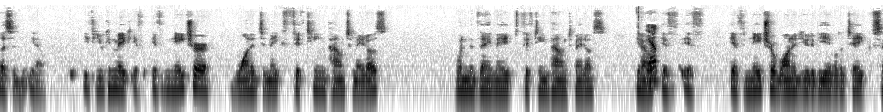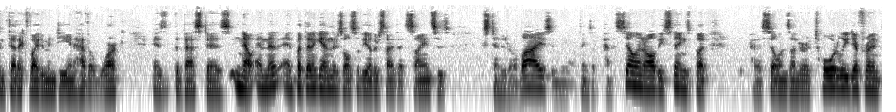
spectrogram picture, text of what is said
listen, you know, if you can make if if nature wanted to make 15 pound tomatoes, wouldn't they made 15 pound tomatoes? You know, Yep. if if if nature wanted you to be able to take synthetic vitamin D and have it work as the best as you know, and then and, but then again, there's also the other side that science has extended our lives and you know things like penicillin and all these things, but penicillin's under a totally different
